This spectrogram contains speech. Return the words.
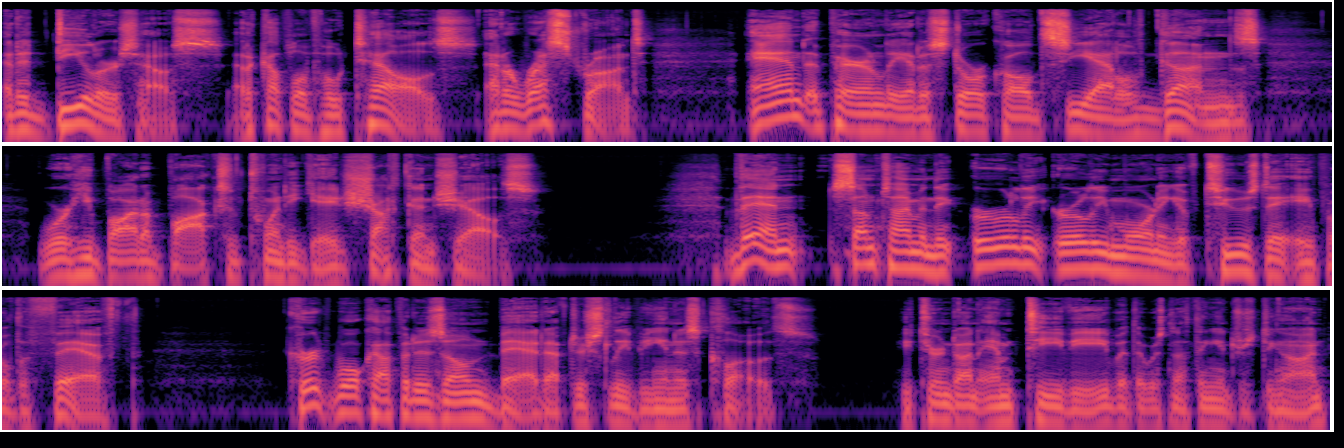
at a dealer's house, at a couple of hotels, at a restaurant, and apparently at a store called Seattle Guns, where he bought a box of 20 gauge shotgun shells. Then, sometime in the early, early morning of Tuesday, April the 5th, Kurt woke up in his own bed after sleeping in his clothes. He turned on MTV, but there was nothing interesting on,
